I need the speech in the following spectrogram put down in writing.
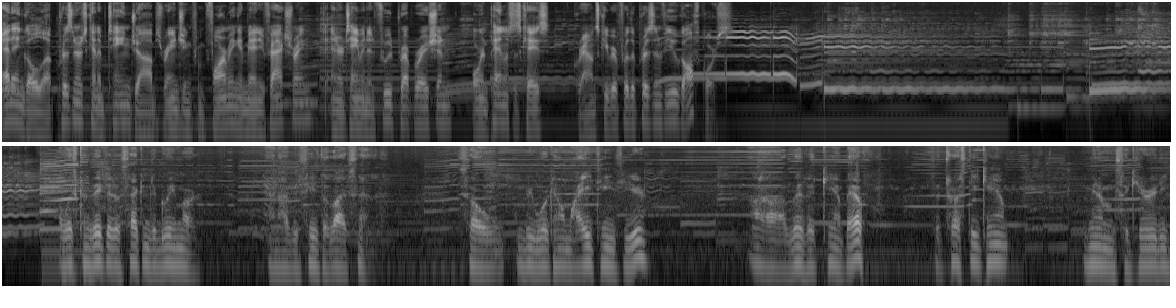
At Angola, prisoners can obtain jobs ranging from farming and manufacturing to entertainment and food preparation, or in Panos' case, groundskeeper for the Prison View golf course. I was convicted of second degree murder and I received a life sentence. So I'll be working on my 18th year. I live at Camp F. It's a trustee camp, minimum security.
